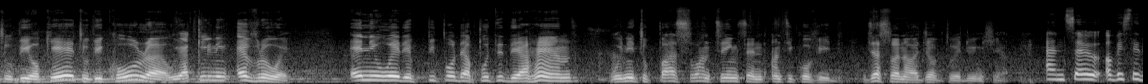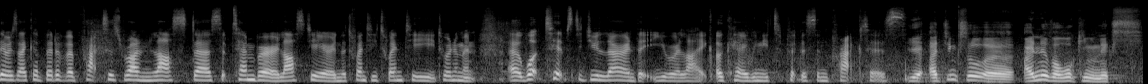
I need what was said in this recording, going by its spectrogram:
to be okay, to be cool. Uh, we are cleaning everywhere. Anyway, the people that put their hand, we need to pass one things and anti-COVID. Just on our job we're doing here. And so, obviously, there was like a bit of a practice run last uh, September last year in the 2020 tournament. Uh, what tips did you learn that you were like, okay, we need to put this in practice? Yeah, I think so. Uh, I never working next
